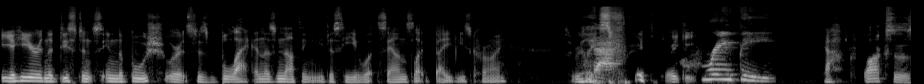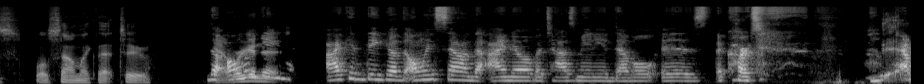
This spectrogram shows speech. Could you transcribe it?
you hear in the distance in the bush where it's just black and there's nothing. You just hear what sounds like babies crying. It's really Yeah. freaky. creepy. Yeah. Foxes will sound like that too. The Yeah, only gonna- thing I can think of, the only sound that I know of a Tasmanian devil is the cartoon. Yeah.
